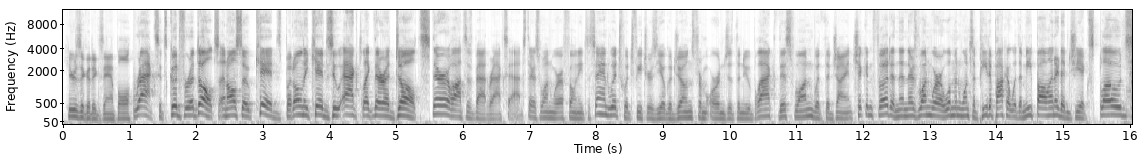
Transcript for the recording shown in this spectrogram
Here's a good example. Rax, it's good for adults and also kids, but only kids who act like they're adults. There are lots of bad Rax ads. There's one where a phone eats a sandwich, which features Yoga Jones from Orange is the New Black. This one with the giant chicken foot, and then there's one where a woman wants a pita pocket with a meatball in it and she explodes.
